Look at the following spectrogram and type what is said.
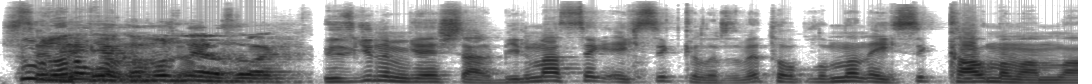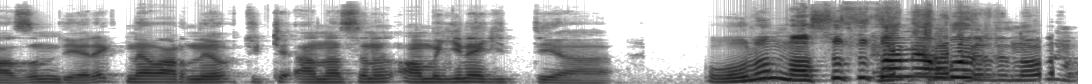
Şuradan Sen oku. ne Yakamız da yazdı bak. Üzgünüm gençler. Bilmezsek eksik kalırız ve toplumdan eksik kalmamam lazım diyerek ne var ne yok tüke anasının amı yine gitti ya. Oğlum nasıl tutamıyorum bu? oğlum.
